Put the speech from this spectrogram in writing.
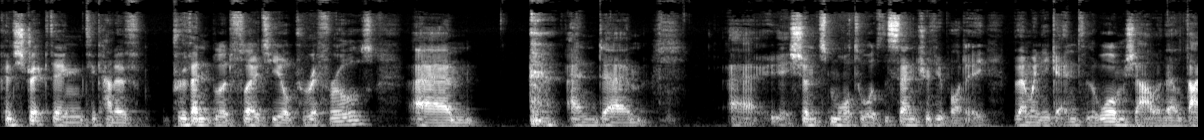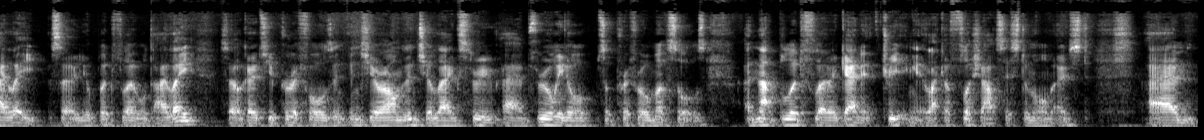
constricting to kind of prevent blood flow to your peripherals. Um, and um, uh, it shunts more towards the center of your body. But then when you get into the warm shower, they'll dilate. So your blood flow will dilate. So it'll go to your peripherals, in, into your arms, into your legs, through um, through all your sort of peripheral muscles. And that blood flow, again, it's treating it like a flush out system almost. Um,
